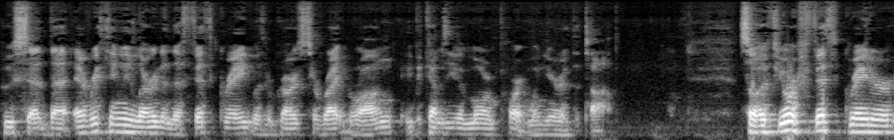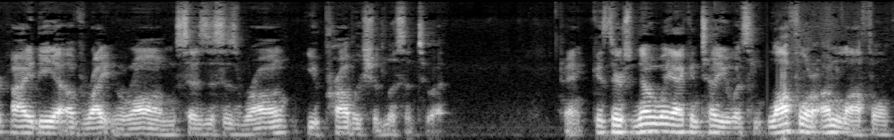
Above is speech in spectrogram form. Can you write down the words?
who said that everything we learned in the fifth grade with regards to right and wrong, it becomes even more important when you're at the top. So if your fifth grader idea of right and wrong says this is wrong, you probably should listen to it. Okay, because there's no way I can tell you what's lawful or unlawful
